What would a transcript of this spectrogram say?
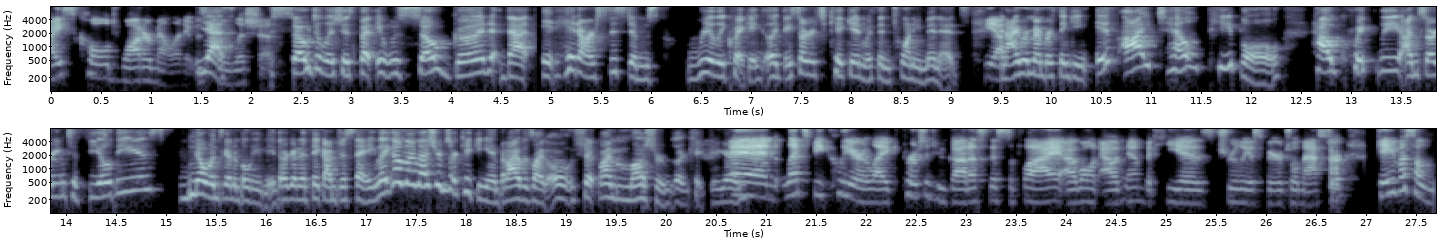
ice cold watermelon. It was yes, delicious. So delicious, but it was so good that it hit our systems really quick. It, like they started to kick in within 20 minutes. Yeah. And I remember thinking, if I tell people how quickly I'm starting to feel these, no one's going to believe me. They're going to think I'm just saying, like, oh, my mushrooms are kicking in. But I was like, oh, shit, my mushrooms are kicking in. And let's be clear like, person who got us this supply, I won't out him, but he is truly a spiritual master, gave us a,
